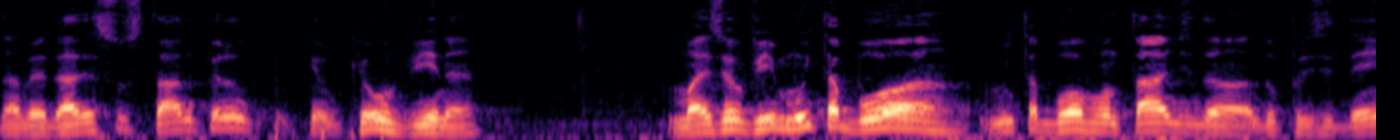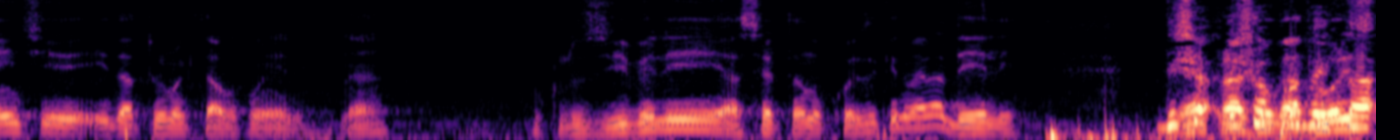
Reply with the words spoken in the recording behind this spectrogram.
na verdade, assustado pelo que, que eu vi, né? Mas eu vi muita boa, muita boa vontade da- do presidente e da turma que estava com ele, né? Inclusive ele acertando coisa que não era dele. Deixa, para deixa eu jogadores,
